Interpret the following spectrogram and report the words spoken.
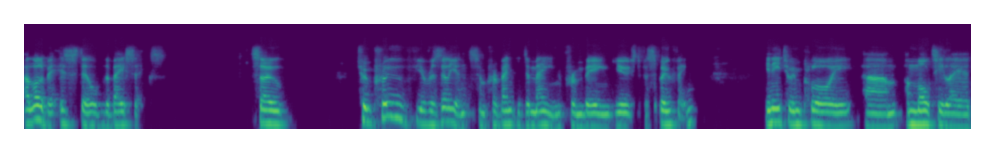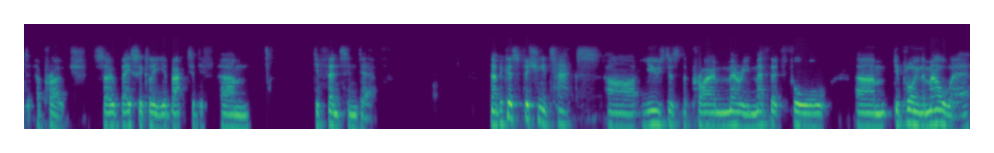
a lot of it is still the basics. So, to improve your resilience and prevent your domain from being used for spoofing, you need to employ um, a multi-layered approach. So basically, you're back to def um, defense in depth. Now, because phishing attacks are used as the primary method for um, deploying the malware,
